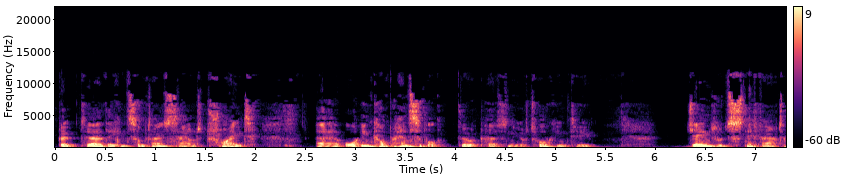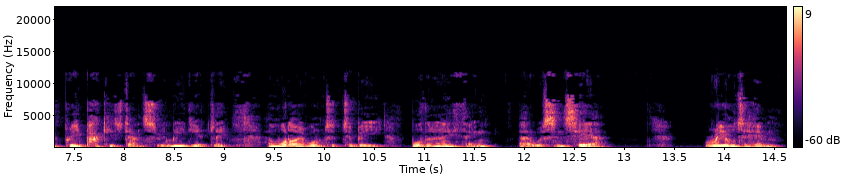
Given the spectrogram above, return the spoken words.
but uh, they can sometimes sound trite uh, or incomprehensible to a person you're talking to. James would sniff out a pre-packaged answer immediately, and what I wanted to be, more than anything, uh, was sincere. Real to him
